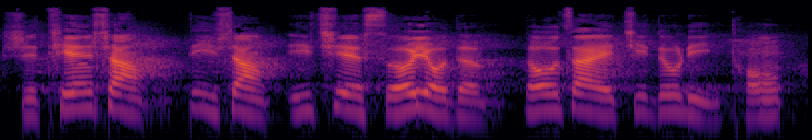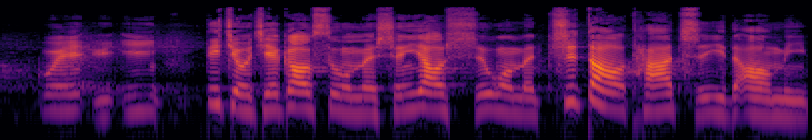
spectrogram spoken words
使天上地上一切所有的，都在基督里同归于一。第九节告诉我们，神要使我们知道他旨意的奥秘。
